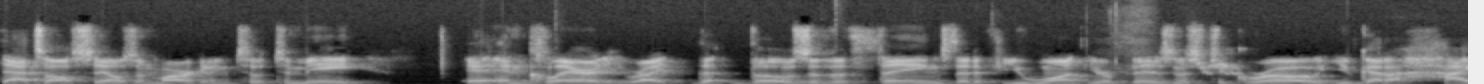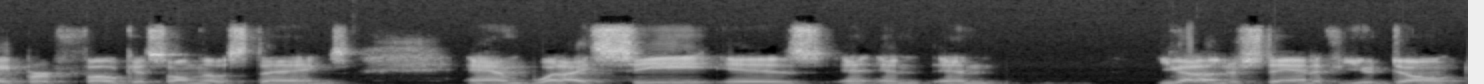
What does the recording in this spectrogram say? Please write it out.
That's all sales and marketing. So to me, and clarity, right? Th- those are the things that if you want your business to grow, you've got to hyper focus on those things. And what I see is, and and, and you got to understand if you don't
